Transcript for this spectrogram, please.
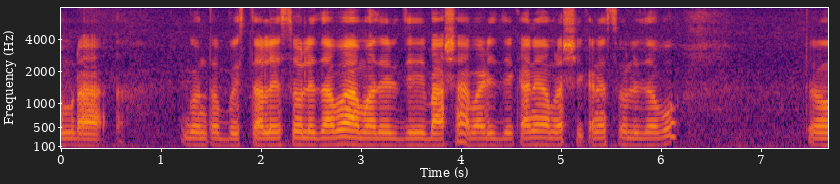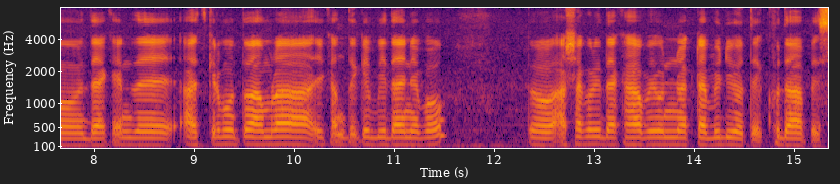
আমরা গন্তব্যস্থলে চলে যাব। আমাদের যে বাসা বাড়ি যেখানে, আমরা সেখানে চলে যাব। তো দেখেন যে আজকের মতো আমরা এখান থেকে বিদায় নেব। তো আশা করি দেখা হবে অন্য একটা ভিডিওতে। খুদা হাফেজ।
